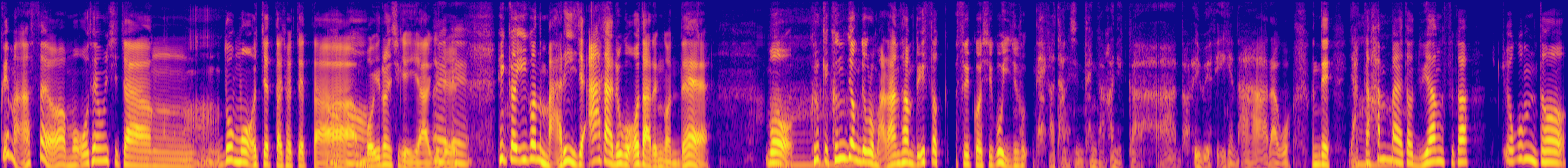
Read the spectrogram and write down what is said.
꽤 많았어요. 뭐 오세훈 시장도 뭐 어쨌다 저쨌다 아, 아. 뭐 이런 식의 이야기를. 예, 예. 그러니까 이거는 말이 이제 아 다르고 어 다른 건데 뭐 아. 그렇게 긍정적으로 말하는 사람도 있었을 것이고 이준석 내가 당신 생각하니까 너를 위해서 이게 나라고. 근데 약간 아. 한발 더 뉘앙스가 조금 더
